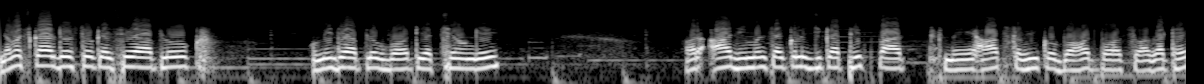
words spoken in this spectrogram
नमस्कार दोस्तों, कैसे हैं आप लोग? उम्मीद है आप लोग बहुत ही अच्छे होंगे। और आज ह्यूमन साइकोलॉजी का फिफ्थ पार्ट में आप सभी को बहुत बहुत स्वागत है।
